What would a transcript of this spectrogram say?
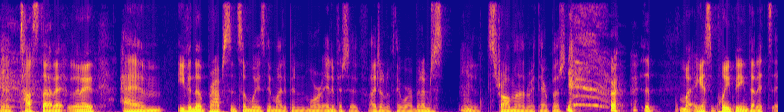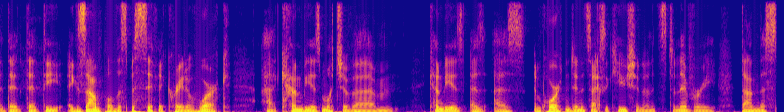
you know, toss that out. When I, um, even though perhaps in some ways they might have been more innovative. I don't know if they were, but I'm just you Mm. know, straw man right there. But the, my, I guess the point being that it's that the, the example, the specific creative work, uh, can be as much of um can be as, as as important in its execution and its delivery than this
